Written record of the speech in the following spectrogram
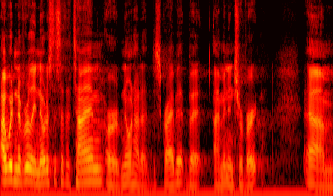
I wouldn't have really noticed this at the time or known how to describe it, but I'm an introvert. Um,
